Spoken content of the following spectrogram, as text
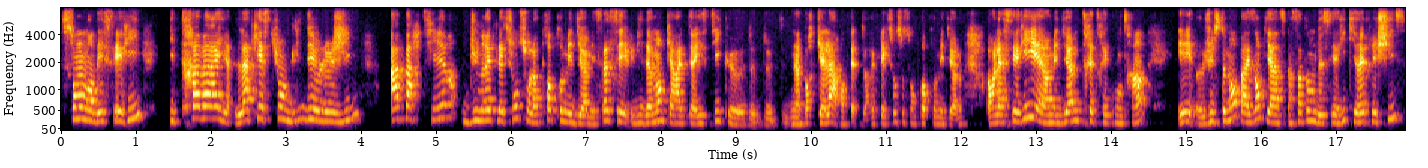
sont dans des séries qui travaillent la question de l'idéologie à partir d'une réflexion sur leur propre médium. Et ça, c'est évidemment caractéristique euh, de, de n'importe quel art, en fait, de réflexion sur son propre médium. Or, la série est un médium très, très contraint. Et euh, justement, par exemple, il y a un, certain nombre de séries qui réfléchissent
